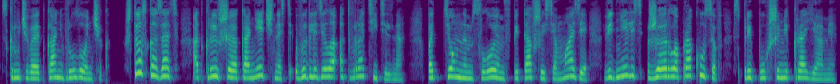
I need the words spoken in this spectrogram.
скручивая ткань в рулончик. Что сказать, открывшая конечность выглядела отвратительно. Под темным слоем впитавшейся мази виднелись жерла прокусов с припухшими краями.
